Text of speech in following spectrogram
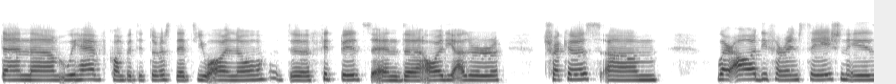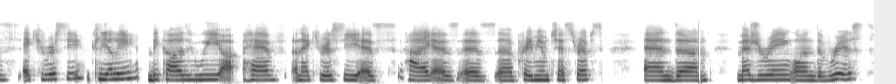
then um, we have competitors that you all know the fitbits and uh, all the other trackers um, where our differentiation is accuracy clearly because we have an accuracy as high as as uh, premium chest straps and um, measuring on the wrist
